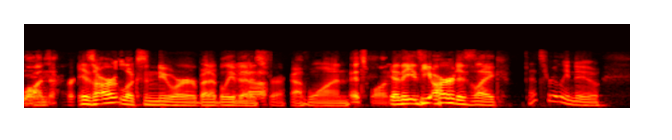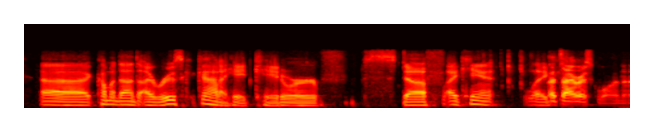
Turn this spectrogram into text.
One. His art, his art looks newer, but I believe that is Yeah. Strakhov one. It's one. Yeah, the, the art is like that's really new. Uh, Commandant Irusk. God, I hate Khador f- stuff. I can't like. That's Irusk 1.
